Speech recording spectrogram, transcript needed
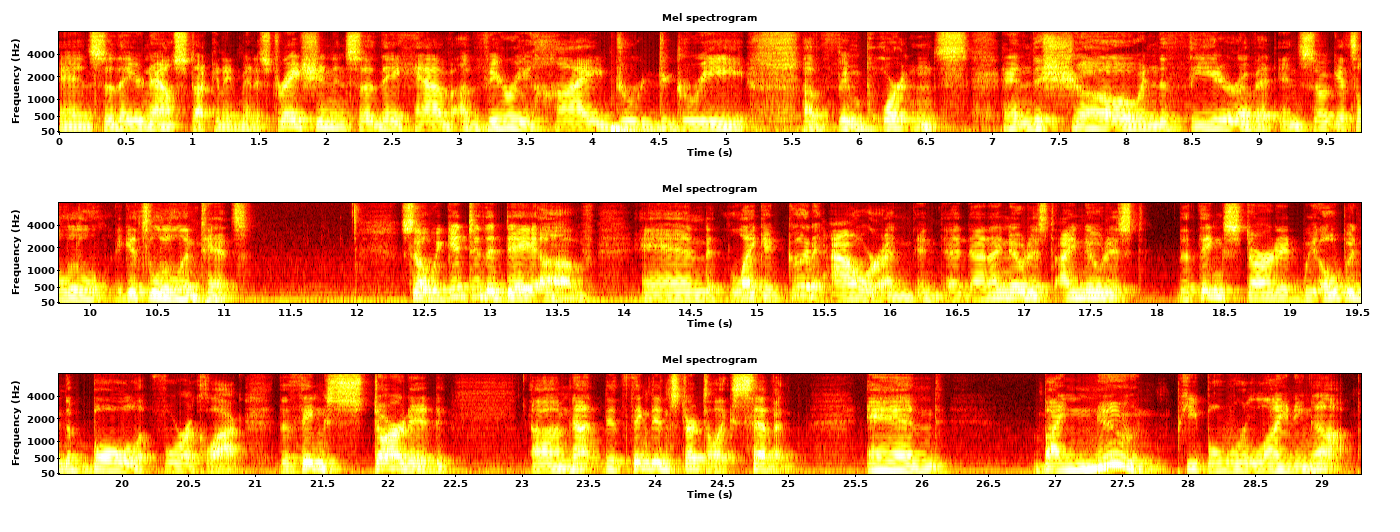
and so they are now stuck in administration, and so they have a very high d- degree of importance and the show and the theater of it, and so it gets a little it gets a little intense. So we get to the day of, and like a good hour, and and, and I noticed I noticed the thing started. We opened the bowl at four o'clock. The thing started. Um, not the thing didn't start till like seven, and by noon, people were lining up.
